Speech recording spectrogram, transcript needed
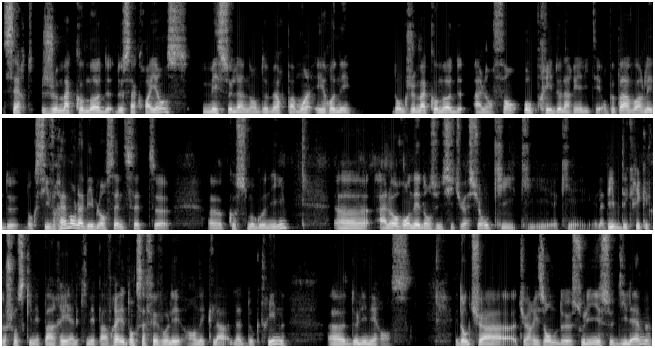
certes, je m'accommode de sa croyance, mais cela n'en demeure pas moins erroné. Donc je m'accommode à l'enfant au prix de la réalité. On ne peut pas avoir les deux. Donc si vraiment la Bible enseigne cette euh, cosmogonie, euh, alors on est dans une situation qui, qui, qui, la Bible décrit quelque chose qui n'est pas réel, qui n'est pas vrai, et donc ça fait voler en éclats la doctrine euh, de l'inhérence. Et donc tu as, tu as raison de souligner ce dilemme,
